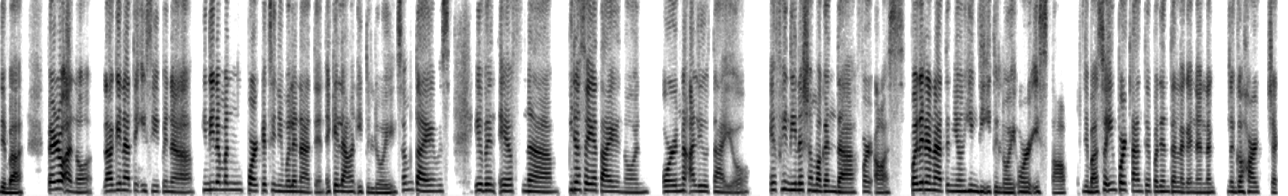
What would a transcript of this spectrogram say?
'Di ba? Pero ano, lagi nating isipin na hindi naman porket sinimulan natin eh kailangan ituloy. Sometimes even if na pinasaya tayo noon or naaliw tayo, if hindi na siya maganda for us, pwede na natin yung hindi ituloy or i-stop. 'di ba? So importante pa din talaga na nag nag-heart check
